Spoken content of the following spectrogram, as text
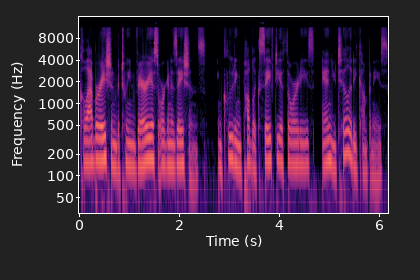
Collaboration between various organizations, including public safety authorities and utility companies,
